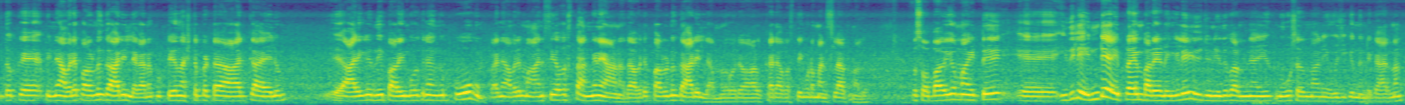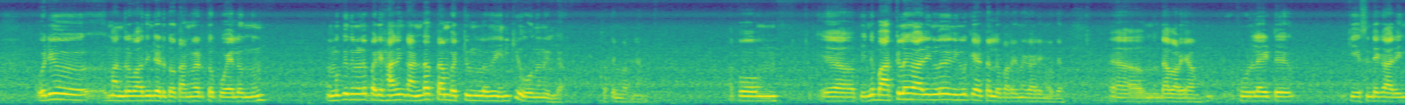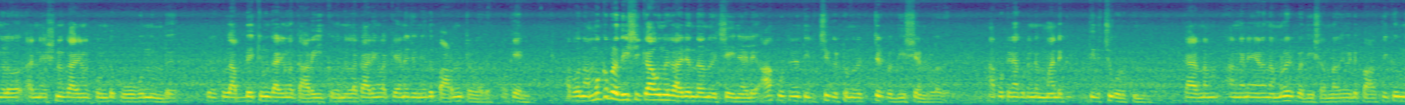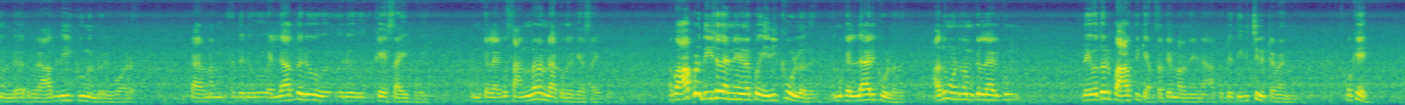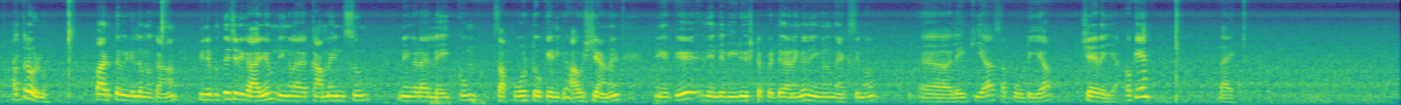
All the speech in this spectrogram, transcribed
ഇതൊക്കെ പിന്നെ അവരെ പറഞ്ഞിട്ടും കാര്യമില്ല. കാരണം കുട്ടിയെ നഷ്ടപ്പെട്ട ആർക്കായാലും ആരെങ്കിലും നീ പറയുമ്പോൾ തന്നെ അങ്ങ് പോകും. കാരണം അവരുടെ മാനസികാവസ്ഥ അങ്ങനെയാണ്. അത് അവരെ പറഞ്ഞിട്ടും കാര്യമില്ല. നമ്മൾ ഓരോ ആൾക്കാരുടെ അവസ്ഥയും കൂടെ മനസ്സിലാക്കണമല്ലോ. അപ്പോൾ സ്വാഭാവികമായിട്ട് ഇതിൽ എന്റെ അഭിപ്രായം പറയുകയാണെങ്കിൽ ജുനീദ് പറഞ്ഞ നൂറ് ശതമാനം യോജിക്കുന്നുണ്ട്. കാരണം ഒരു മന്ത്രവാദിന്റെ അടുത്തോ തങ്ങളുടെ അടുത്തോ പോയാലൊന്നും നമുക്ക് ഇതിനുള്ള പരിഹാരം കണ്ടെത്താൻ പറ്റും എന്നുള്ളത് എനിക്ക് തോന്നണില്ല സത്യം പറഞ്ഞാൽ. അപ്പോൾ പിന്നെ ബാക്കിയുള്ള കാര്യങ്ങൾ നിങ്ങൾ കേട്ടല്ലോ പറയുന്ന കാര്യങ്ങളൊക്കെ. എന്താ പറയുക കൂടുതലായിട്ട് കേസിന്റെ കാര്യങ്ങൾ അന്വേഷണം കാര്യങ്ങളൊക്കെ കൊണ്ടുപോകുന്നുണ്ട്. പിന്നെ കൂടുതൽ അപ്ഡേറ്റും കാര്യങ്ങളൊക്കെ അറിയിക്കും എന്നുള്ള കാര്യങ്ങളൊക്കെയാണ് ജുനീദ് പറഞ്ഞിട്ടുള്ളത്. ഓക്കെ അപ്പോൾ നമുക്ക് പ്രതീക്ഷിക്കാവുന്ന കാര്യം എന്താണെന്ന് വെച്ച് കഴിഞ്ഞാൽ ആ കുട്ടീനെ തിരിച്ചു കിട്ടുന്ന ഒറ്റ പ്രതീക്ഷയാണുള്ളത്. ആ കുട്ടീനെ ആ കുട്ടീന്റെ ഉമ്മാന്റെ തിരിച്ചു കൊടുക്കുന്നു. കാരണം അങ്ങനെയാണ് നമ്മളൊരു പ്രതീക്ഷ. നമ്മൾ അതിന് വേണ്ടി പ്രാർത്ഥിക്കുന്നുണ്ട് അതുപോലെ ആഗ്രഹിക്കുന്നുണ്ട് ഒരുപാട്. കാരണം ഇതൊരു വല്ലാത്തൊരു ഒരു കേസായി പോയി. നമുക്ക് എല്ലാവർക്കും സങ്കടം ഉണ്ടാക്കുന്നൊരു കേസായി പോയി. അപ്പോൾ ആ പ്രതീക്ഷ തന്നെയാണ് ഇപ്പോൾ എനിക്കും ഉള്ളത് നമുക്ക് എല്ലാവർക്കും ഉള്ളത്. അതുകൊണ്ട് നമുക്ക് എല്ലാവർക്കും ദൈവത്തോട് പ്രാർത്ഥിക്കാം സത്യം പറഞ്ഞു കഴിഞ്ഞാൽ ആ കുട്ടിയെ തിരിച്ചു കിട്ടണമെന്ന്. ഓക്കെ അത്രേ ഉള്ളൂ. അപ്പോൾ അടുത്ത വീഡിയോയിൽ നമുക്ക് കാണാം. പിന്നെ പ്രത്യേകിച്ച് ഒരു കാര്യം നിങ്ങളെ കമൻസും നിങ്ങളുടെ ലൈക്കും സപ്പോർട്ടും ഒക്കെ എനിക്ക് ആവശ്യമാണ്. നിങ്ങൾക്ക് എന്റെ വീഡിയോ ഇഷ്ടപ്പെടുകയാണെങ്കിൽ നിങ്ങൾ മാക്സിമം ലൈക്ക് ചെയ്യുക സപ്പോർട്ട് ചെയ്യുക ഷെയർ ചെയ്യുക. Okay bye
